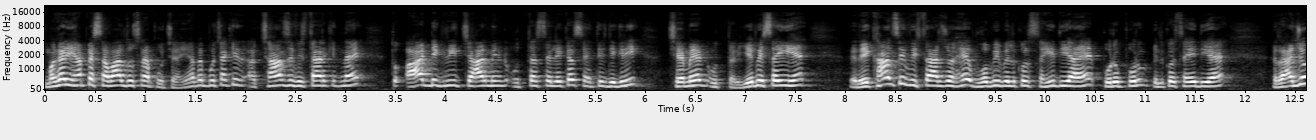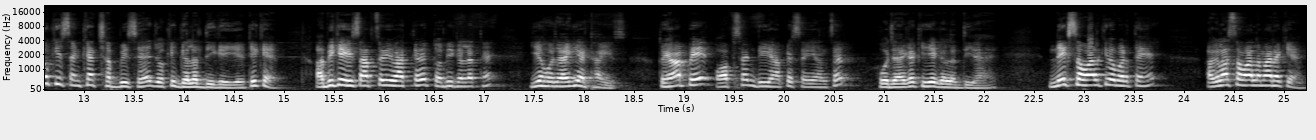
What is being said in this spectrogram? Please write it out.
मगर यहाँ पे सवाल दूसरा पूछा है। यहाँ पे पूछा कि अक्षांश विस्तार कितना है? तो 8 डिग्री 4 मिनट उत्तर से लेकर सैंतीस डिग्री 6 मिनट उत्तर। ये भी सही है। रेखांश विस्तार जो है, वो भी बिल्कुल सही दिया है। पूर्व पूर्व बिल्कुल सही दिया है। राज्यों की संख्या 26 है, जो कि गलत दी गई है, ठीक है? अभी के हिसाब से भी बात करें तो अभी गलत है। ये हो जाएगी 28 तो यहाँ पे ऑप्शन डी यहाँ पे सही आंसर हो जाएगा कि ये गलत दिया है। नेक्स्ट सवाल की ओर बढ़ते हैं। अगला सवाल हमारा क्या है?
